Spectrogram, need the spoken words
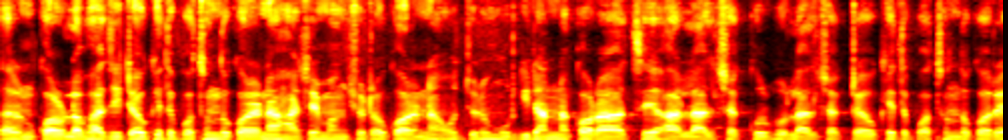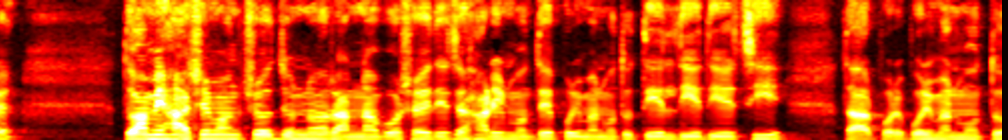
কারণ করলা ভাজিটাও খেতে পছন্দ করে না, হাঁসের মাংসটাও করে না। ওর জন্য মুরগি রান্না করা আছে আর লাল শাক করব, লাল শাকটাও খেতে পছন্দ করে। তো আমি হাঁসের মাংসর জন্য রান্না বসাই দিয়েছি, হাঁড়ির মধ্যে পরিমাণ মতো তেল দিয়ে দিয়েছি, তারপরে পরিমাণ মতো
